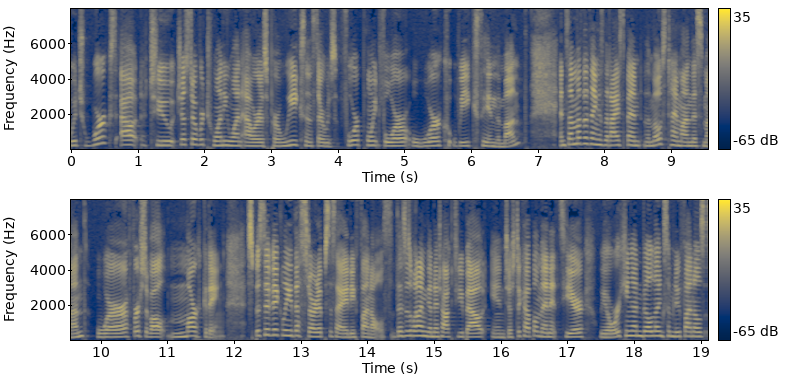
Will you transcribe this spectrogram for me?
which works out to just over 21 hours per week since there was 4.4 work weeks in the month. And some of the things that I spent the most time on this month were first of all, marketing, specifically the Startup Society funnels. This is what I'm going to talk to you about in just a couple minutes here. We are working on building some new funnels,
